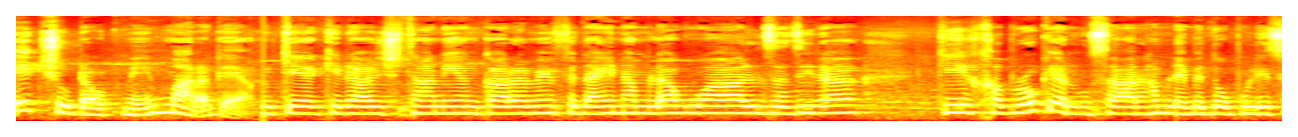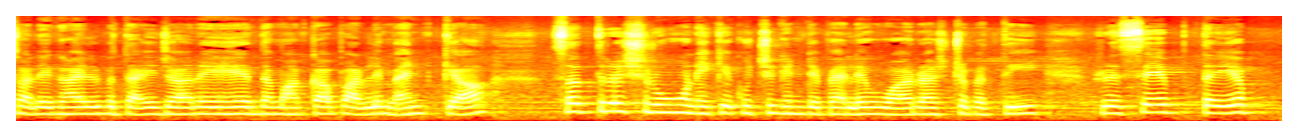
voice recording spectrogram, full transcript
एक शूटआउट में मारा गया। तुर्की की राजधानी अंकारा में फिदाइन हमला हुआ। अल जजीरा की खबरों के अनुसार हमले में दो पुलिस वाले घायल बताए जा रहे हैं। धमाका पार्लियामेंट का सत्र शुरू होने के कुछ घंटे पहले हुआ। राष्ट्रपति रिसेप तैयप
